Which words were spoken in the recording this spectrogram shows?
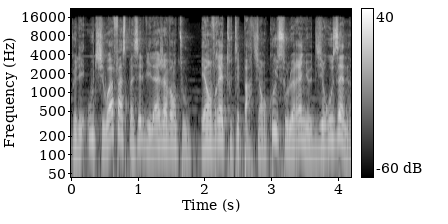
que les Uchiwa fassent passer le village avant tout. Et en vrai, tout est parti en couille sous le règne d'Hiruzen.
